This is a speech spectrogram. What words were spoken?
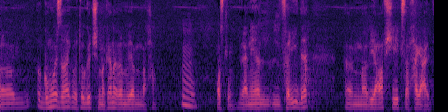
آم، جمهور الزمالك ما بيتواجدش مكان غير بيعمل ملحمة. أصلا. يعني الفريق ده ما بيعرفش يكسب حاجة عادي.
